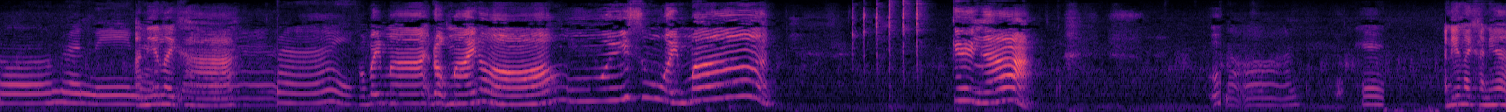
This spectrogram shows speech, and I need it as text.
น้องอันนี้อันนี้อะไรคะไม้เอาใบไม้ดอกไม้เหรออุ้ยสวยมาก เก่งอะนอนเฮ้ยอันนี้อะไรคะเนี่ย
